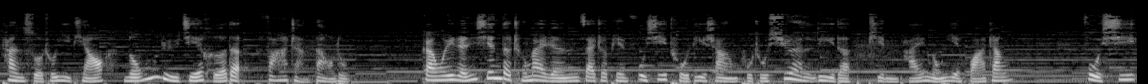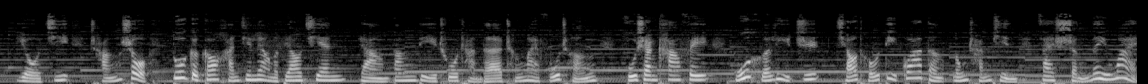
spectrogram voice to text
探索出一条农旅结合的发展道路。敢为人先的澄迈人在这片富硒土地上铺出绚丽的品牌农业华章。富硒、有机、长寿多个高含金量的标签，让当地出产的澄迈福城、福山咖啡、无核荔枝、桥头地瓜等农产品在省内外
